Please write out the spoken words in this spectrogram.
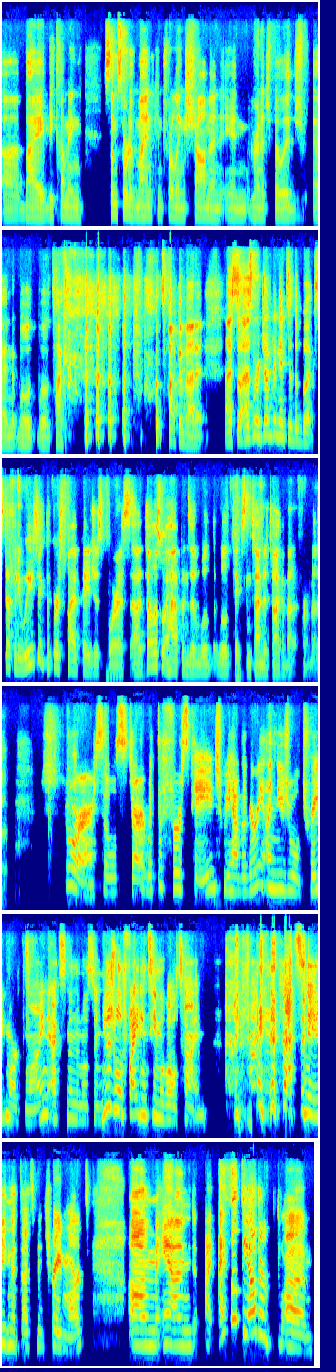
uh, by becoming some sort of mind controlling shaman in Greenwich Village. And we'll, we'll talk. we'll talk about it. Uh, so as we're jumping into the book, Stephanie, will you take the first five pages for us? Uh, tell us what happens, and we'll we'll take some time to talk about it for a minute. Sure. So we'll start with the first page. We have a very unusual trademarked line X Men, the most unusual fighting team of all time. I find it fascinating that that's been trademarked. Um, and I, I, thought the other, um,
